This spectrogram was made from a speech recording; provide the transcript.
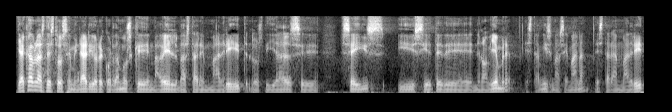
Ya que hablas de estos seminarios, recordamos que Mabel va a estar en Madrid los días 6 eh, y 7 de, de noviembre, esta misma semana estará en Madrid.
